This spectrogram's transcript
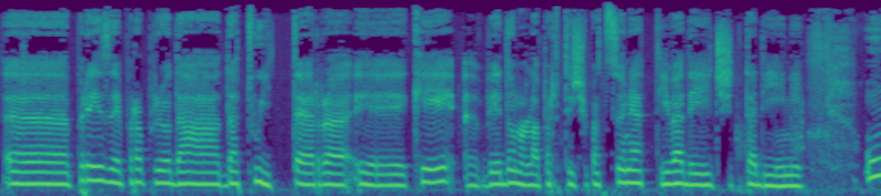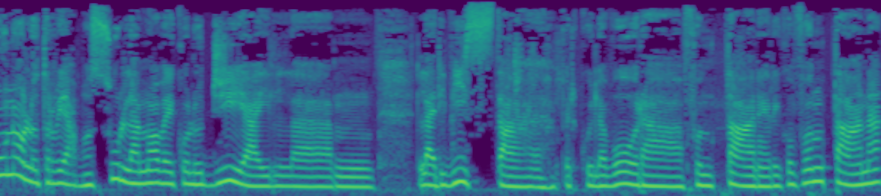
eh, prese proprio da, da Twitter eh, che eh, vedono la partecipazione attiva dei cittadini. Uno lo troviamo sulla Nuova Ecologia, il, um, la rivista per cui lavora Fontana, Enrico Fontana,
